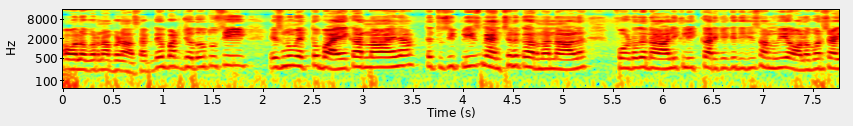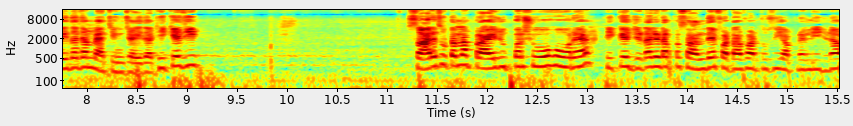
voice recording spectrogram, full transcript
ਆਲ ਓਵਰ ਨਾਲ ਬਣਾ ਸਕਦੇ ਹੋ। ਬਟ ਜਦੋਂ ਤੁਸੀਂ ਇਸ ਨੂੰ ਮੇਰੇ ਤੋਂ ਬਾਏ ਕਰਨਾ ਹੈ ਨਾ, ਤੇ ਤੁਸੀਂ ਪਲੀਜ਼ ਮੈਂਸ਼ਨ ਕਰਨਾ ਨਾਲ ਫੋਟੋ ਦੇ ਨਾਲ ਹੀ ਕਲਿੱਕ ਕਰਕੇ ਕਿ ਦੀਦੀ ਸਾਨੂੰ ਇਹ ਆਲ ਓਵਰ ਚਾਹੀਦਾ ਜਾਂ ਮੈਚਿੰਗ ਚਾਹੀਦਾ। ਠੀਕ ਹੈ ਜੀ? ਸਾਰੇ ਸੂਟਾਂ ਦਾ ਪ੍ਰਾਈਸ ਉੱਪਰ ਸ਼ੋ ਹੋ ਰਿਹਾ, ਠੀਕ ਹੈ? ਜਿਹੜਾ ਜਿਹੜਾ ਪਸੰਦ ਹੈ, ਫਟਾਫਟ ਤੁਸੀਂ ਆਪਣੇ ਲਈ ਜਿਹੜਾ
